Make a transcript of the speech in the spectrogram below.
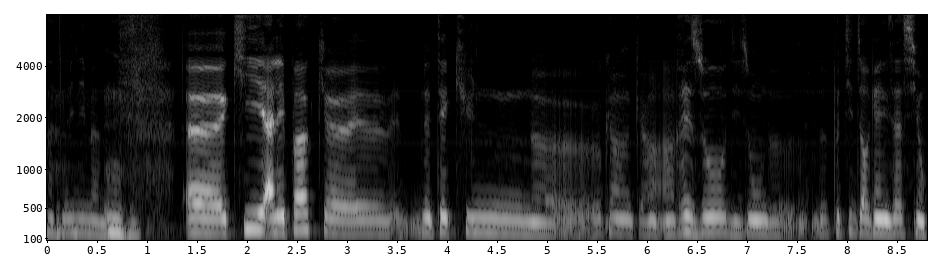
minimum. Mhm. Euh, qui à l'époque euh, n'était euh, qu'un, réseau, disons, de, petites organisations.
